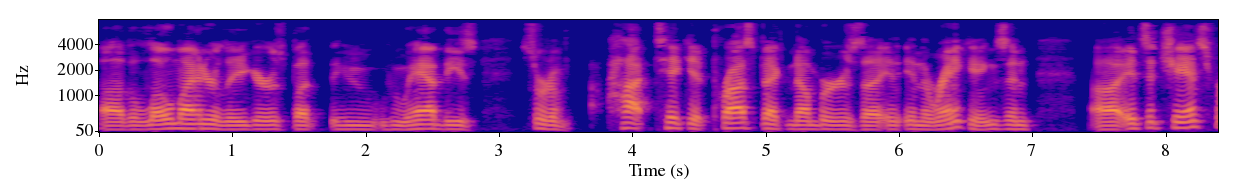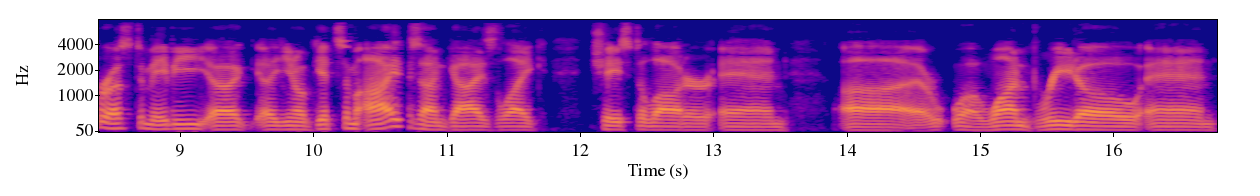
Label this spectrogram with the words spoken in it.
uh, the low minor leaguers, but who who have these sort of hot ticket prospect numbers in, in the rankings and uh, it's a chance for us to maybe uh, uh, you know get some eyes on guys like Chase DeLauter and uh, Juan Brito and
